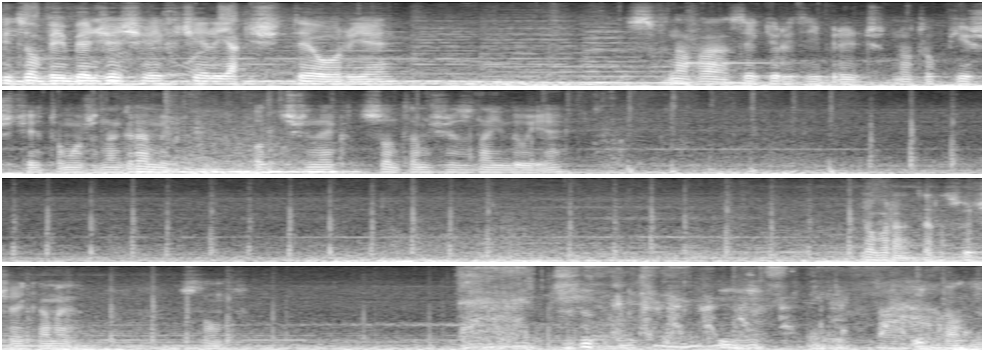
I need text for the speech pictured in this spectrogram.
widzowie będziecie chcieli jakieś teorie z FNAFa Security Bridge, no to piszcie, to może nagramy odcinek, co tam się znajduje. Dobra, teraz uciekamy stąd. Wypadł.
